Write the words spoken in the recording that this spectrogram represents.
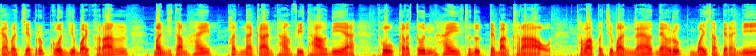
การบาดเจ็บรบกวนอยู่บ่อยครั้ง มันจะทำให้พัฒนาการทางฝีเท้าเนี่ยถูกกระตุ้นให้สะดุดไปบางคราวทว่าปัจจุบันแล้วแนวรุกไว้สามปีรายนี้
